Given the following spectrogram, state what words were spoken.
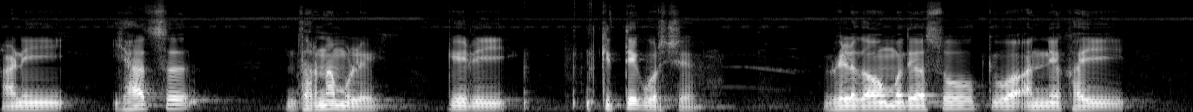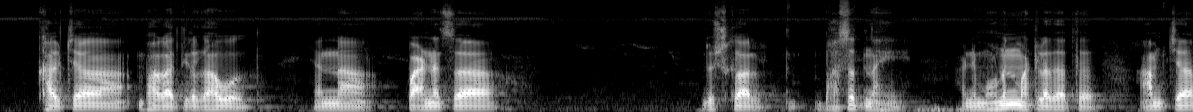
आणि ह्याच धरणामुळे गेली कित्येक वर्ष वेळगावमध्ये असो किंवा अन्य काही खालच्या भागातील गावं यांना पाण्याचा दुष्काळ भासत नाही. आणि म्हणून म्हटलं जातं आमच्या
